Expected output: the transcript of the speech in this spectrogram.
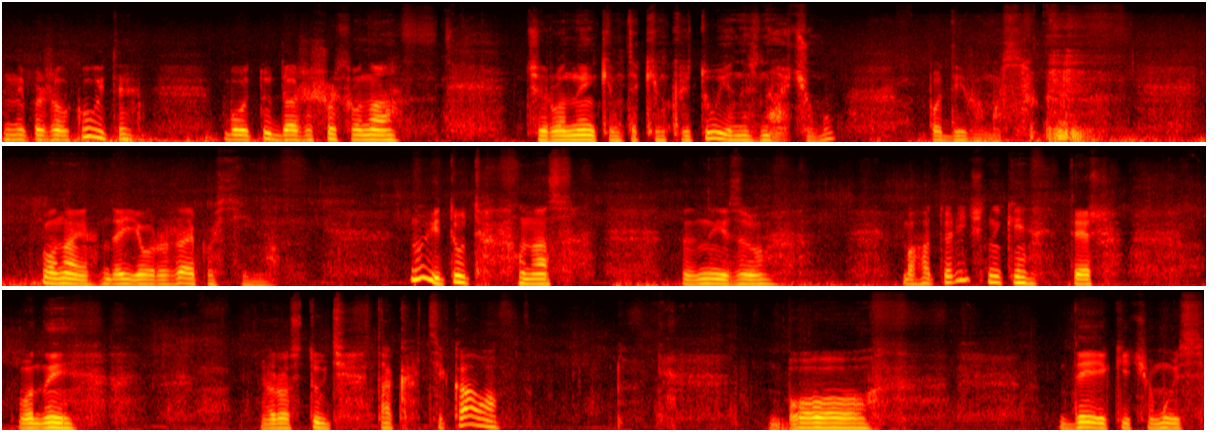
Не пожалкуйте, бо тут навіть щось вона червоненьким таким квітує, не знаю чому. Подивимось. Вона дає урожай постійно. Ну і тут у нас знизу багаторічники, теж вони ростуть так цікаво, бо деякі чомусь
